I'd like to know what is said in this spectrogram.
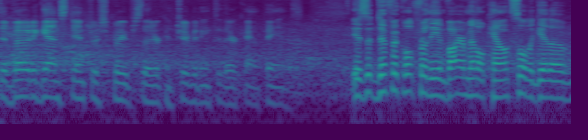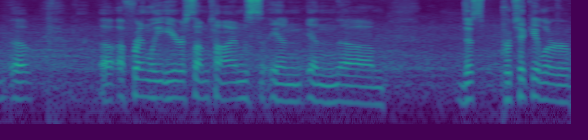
to vote against interest groups that are contributing to their campaigns. Is it difficult for the Environmental Council to get a, a, a friendly ear sometimes in, in um, this particular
